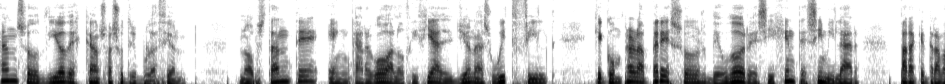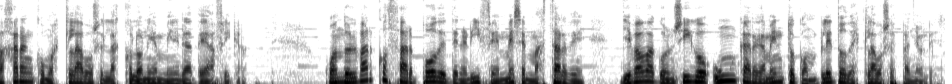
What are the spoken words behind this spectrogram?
Hanso dio descanso a su tripulación. No obstante, encargó al oficial Jonas Whitfield que comprara presos, deudores y gente similar para que trabajaran como esclavos en las colonias mineras de África. Cuando el barco zarpó de Tenerife meses más tarde, llevaba consigo un cargamento completo de esclavos españoles.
